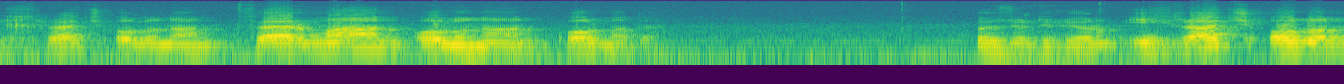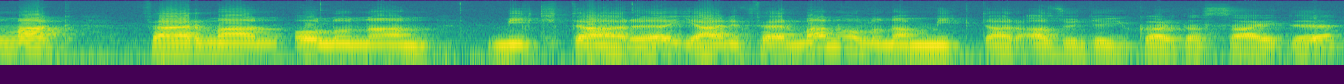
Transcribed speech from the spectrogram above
ihraç olunan, ferman olunan olmadı. Özür diliyorum. İhraç olunmak, ferman olunan miktarı yani ferman olunan miktar az önce yukarıda saydı.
